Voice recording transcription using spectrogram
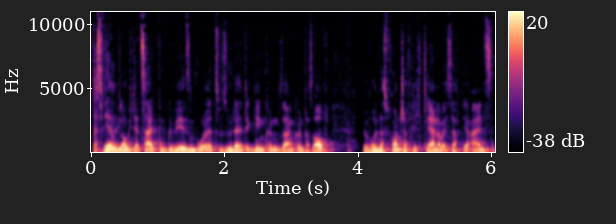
Das wäre, glaube ich, der Zeitpunkt gewesen, wo er zu Söder hätte gehen können und sagen können, pass auf, wir wollen das freundschaftlich klären, aber ich sage dir eins,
